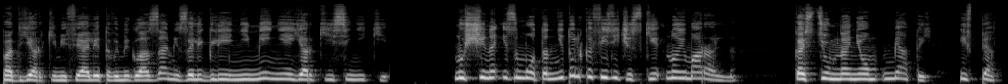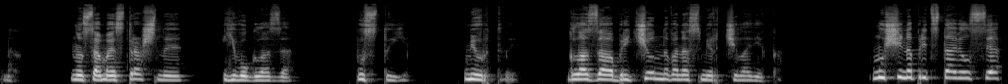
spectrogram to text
Под яркими фиолетовыми глазами залегли не менее яркие синяки. Мужчина измотан не только физически, но и морально. Костюм на нем мятый и в пятнах. Но самое страшное – его глаза. Пустые, мертвые глаза обреченного на смерть человека. Мужчина представился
